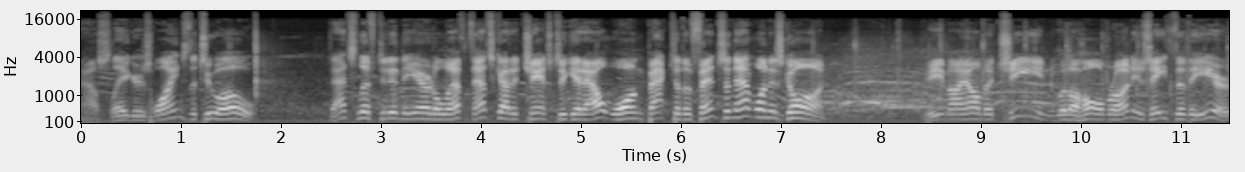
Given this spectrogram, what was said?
Now Slegers winds the 2-0. That's lifted in the air to left. That's got a chance to get out. Wong back to the fence, and that one is gone. Vimael Machin with a home run, his eighth of the year,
